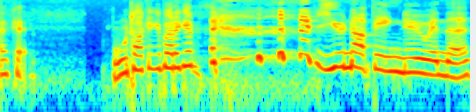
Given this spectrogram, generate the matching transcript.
Okay. What were we talking about again? You not being new in the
